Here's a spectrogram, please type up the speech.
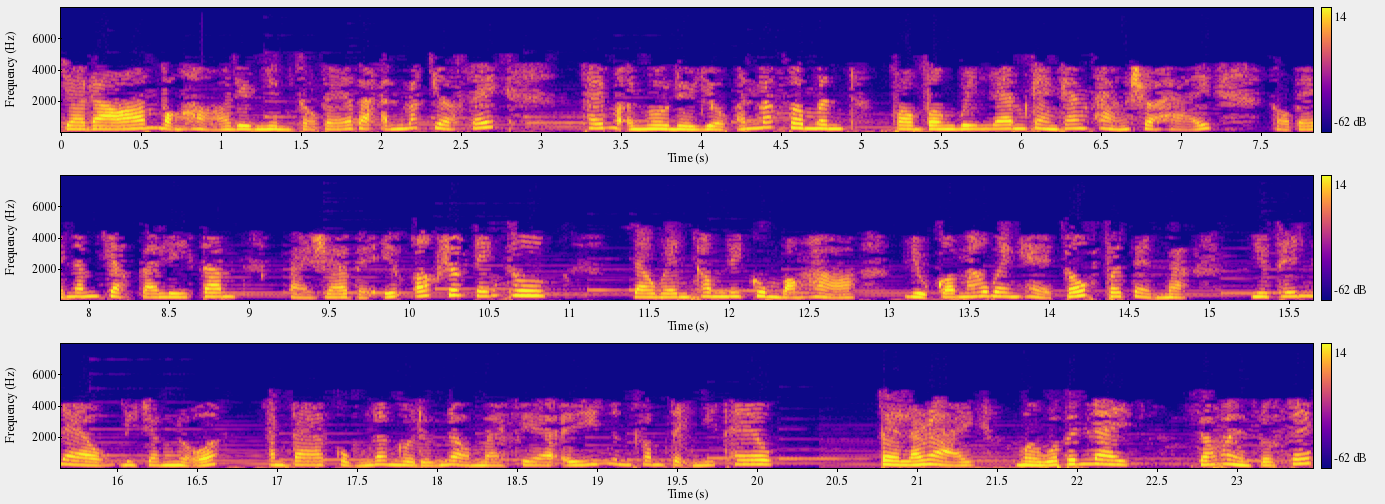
Do đó, bọn họ đều nhìn cậu bé và ánh mắt dò xét, thấy mọi người đều dồn ánh mắt vào mình, vòng vần William càng căng thẳng sợ hãi, cậu bé nắm chặt tay ly tâm, và ra vẻ yếu ớt rất đáng thương. Giao quen không đi cùng bọn họ, dù có mối quan hệ tốt với tề mặt, như thế nào đi chăng nữa, anh ta cũng là người đứng đầu mafia Ý nên không tiện đi theo. Tề lão đại, mời qua bên này, giáo hoàng Joseph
